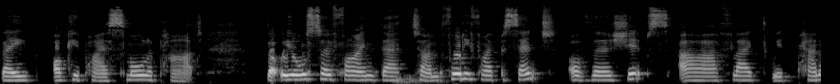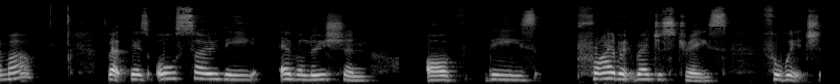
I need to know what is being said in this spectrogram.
They occupy a smaller part. But we also find that um, 45% of the ships are flagged with Panama. But there's also the evolution of these private registries for which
